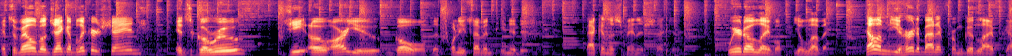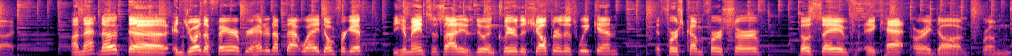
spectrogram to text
It's available at Jacob Liquor Exchange. It's Goru, G O R U, Gold, the 2017 edition. Back in the Spanish section. Weirdo label. You'll love it. Tell them you heard about it from Good Life Guy. On that note, uh, enjoy the fair if you're headed up that way. Don't forget, the Humane Society is doing Clear the Shelter this weekend. At first come, first serve. They'll save a cat or a dog from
